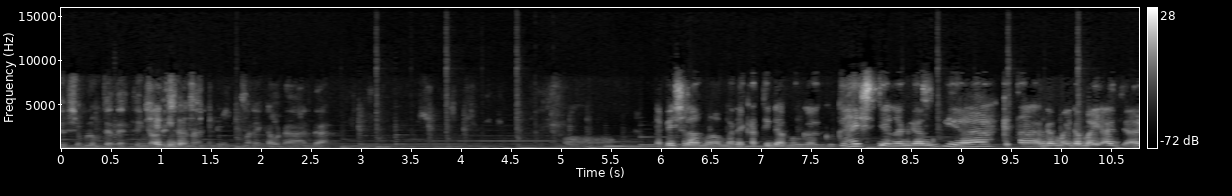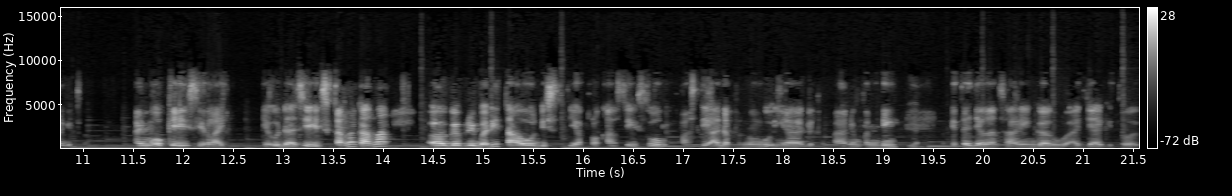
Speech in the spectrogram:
jadi sebelum teteh tinggal Saya di sana mereka udah ada Oh, tapi selama mereka tidak mengganggu, guys, jangan ganggu ya. Kita damai-damai aja gitu. I'm okay sih, like ya udah sih. Karena karena eh, gue pribadi tahu di setiap lokasi itu pasti ada penunggunya gitu kan. Yang penting Iya. kita jangan saling ganggu aja gitu.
